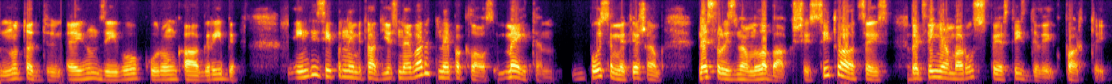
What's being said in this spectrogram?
nu tad ej un dzīvo, kur un kā gribi. Indijas īpatnība ir tāda, jūs nevarat nepaklausīt meiteni. Pusim ir tiešām nesalīdzinām labāk šīs situācijas, bet viņam var uzspiest izdevīgu partiju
